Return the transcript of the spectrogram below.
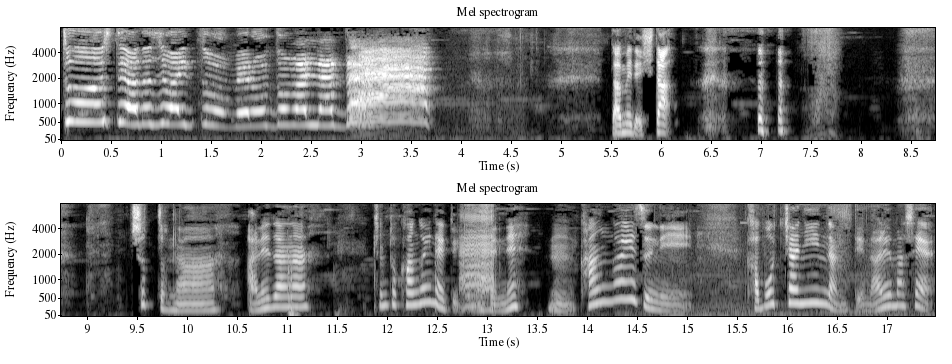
どうして私はいつもメロン止まりなんだダメでした。ちょっとなあれだな。ちゃんと考えないといけませんね。うん。考えずに、かぼちゃになんてなれません。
